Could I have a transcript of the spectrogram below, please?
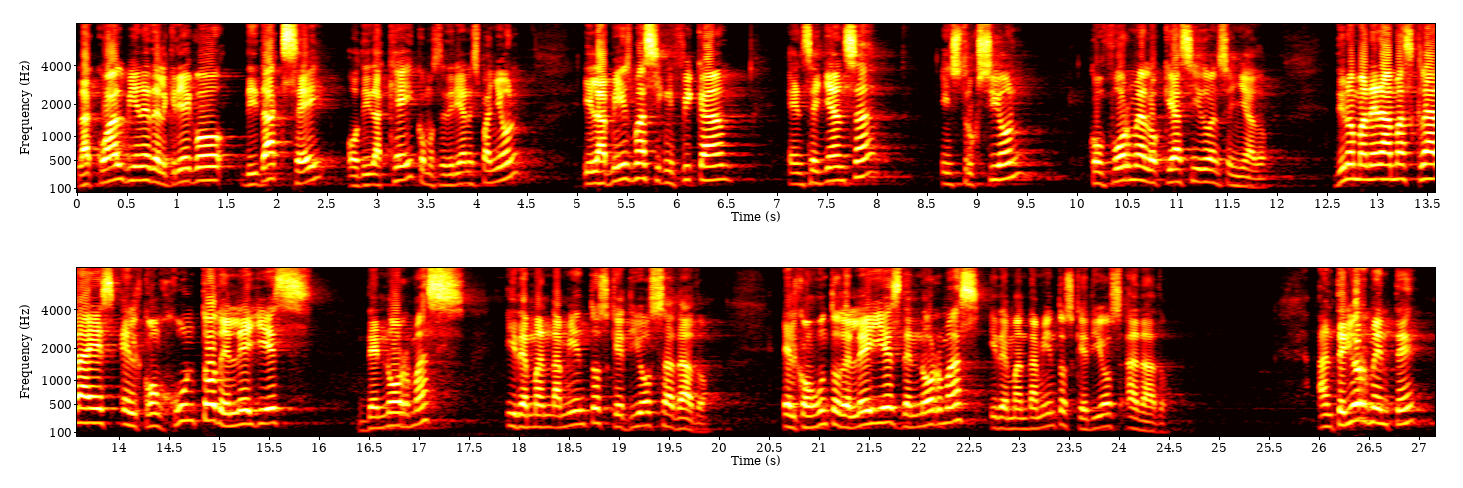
la cual viene del griego didaxei, o didakei, como se diría en español, y la misma significa enseñanza, instrucción, conforme a lo que ha sido enseñado. De una manera más clara es el conjunto de leyes, de normas y de mandamientos que Dios ha dado. El conjunto de leyes, de normas y de mandamientos que Dios ha dado. Anteriormente,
